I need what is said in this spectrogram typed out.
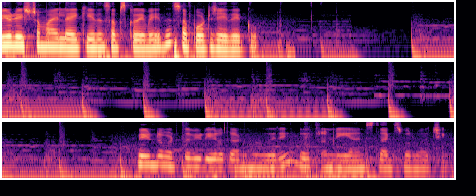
വീഡിയോ ഇഷ്ടമായി ലൈക്ക് ചെയ്ത് സബ്സ്ക്രൈബ് ചെയ്ത് സപ്പോർട്ട് ചെയ്തേക്കൂ. വീണ്ടും അടുത്ത വീഡിയോയിൽ കാണുന്നതുവരെ ബൈ ഫ്രം നിയാൻസ്. Thanks for watching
